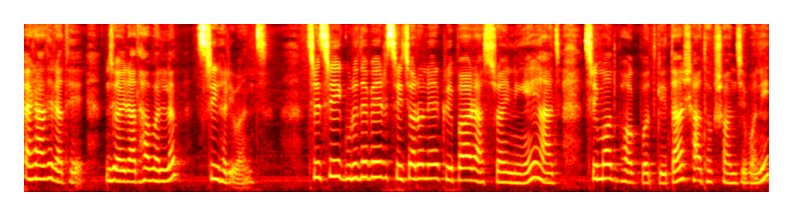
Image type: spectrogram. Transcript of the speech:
রাধে রাধে। জয় রাধা বল্লভ, শ্রী হরিবংশ। শ্রী শ্রী গুরুদেবের শ্রীচরণের কৃপার আশ্রয় নিয়ে আজ শ্রীমদ্ ভগবদ্গীতা সাধক সঞ্জীবনী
